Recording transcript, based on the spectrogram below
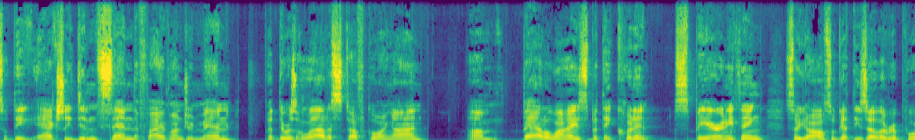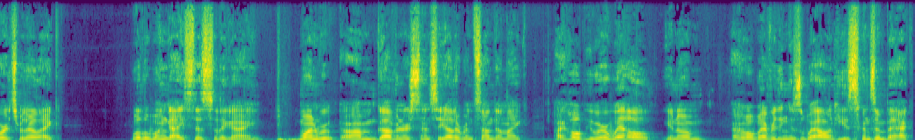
so they actually didn't send the 500 men, but there was a lot of stuff going on um, battle wise, but they couldn't spare anything. So you also get these other reports where they're like, well, the one guy says to the guy, one um, governor sends the other one something like, I hope you are well. You know, I hope everything is well. And he sends him back,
